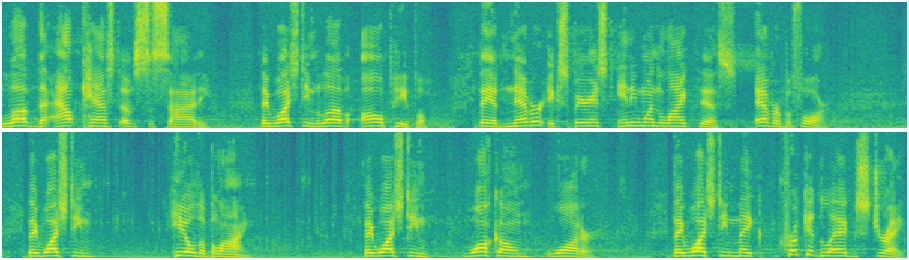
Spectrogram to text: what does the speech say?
love the outcast of society. They watched him love all people. They had never experienced anyone like this ever before. They watched him heal the blind. They watched him walk on water. They watched him make crooked legs straight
